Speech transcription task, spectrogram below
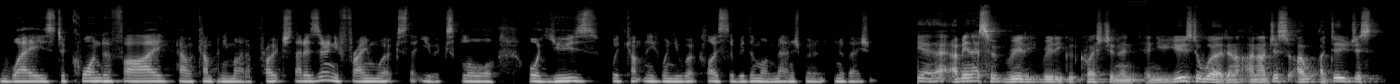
ways to quantify how a company might approach that? Is there any frameworks that you explore or use with companies when you work closely with them on management and innovation? Yeah, that, I mean that's a really really good question, and and you used a word, and I, and I just I, I do just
